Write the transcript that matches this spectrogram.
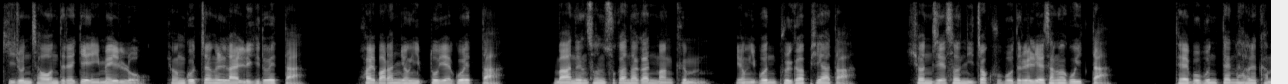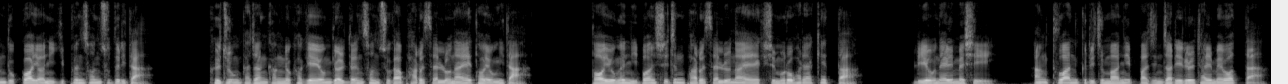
기존 자원들에게 이메일로 경고장을 날리기도 했다. 활발한 영입도 예고했다. 많은 선수가 나간 만큼 영입은 불가피하다. 현지에선 이적 후보들을 예상하고 있다. 대부분 땐하을 감독과 연이 깊은 선수들이다. 그중 가장 강력하게 연결된 선수가 바르셀로나의 더용이다. 더용은 이번 시즌 바르셀로나의 핵심으로 활약했다. 리오넬 메시, 앙투안 그리즈만이 빠진 자리를 잘 메웠다.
